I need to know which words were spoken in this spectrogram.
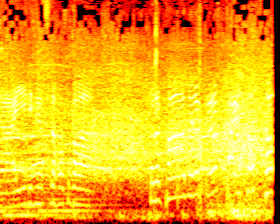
いやいいディフェンスだ細川ただ河村からカイソット。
